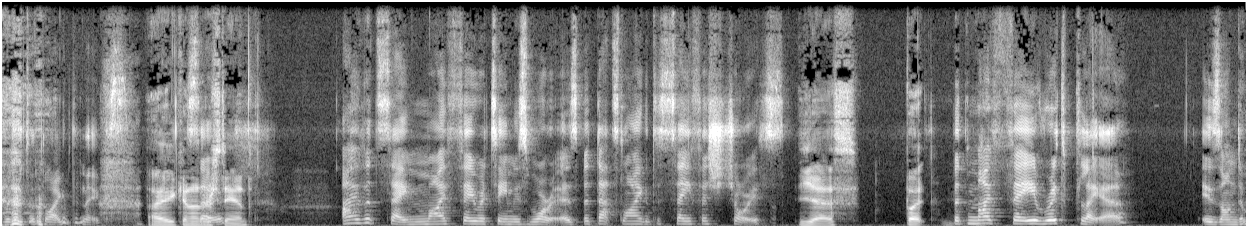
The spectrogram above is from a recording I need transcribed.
really don't like the Knicks. I can So- understand. I would say my favorite team is Warriors, but that's like the safest choice. Yes, but But my favorite player is on the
